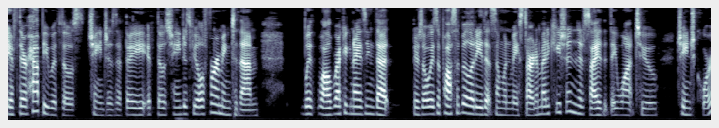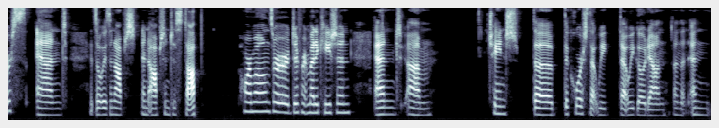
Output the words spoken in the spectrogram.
if they're happy with those changes, if they if those changes feel affirming to them, with while recognizing that there's always a possibility that someone may start a medication and decide that they want to change course, and it's always an option an option to stop hormones or a different medication and um, change the the course that we that we go down and the, and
